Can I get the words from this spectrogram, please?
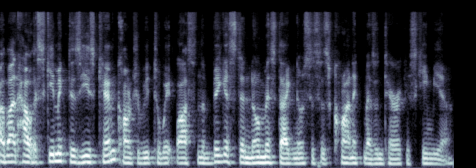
about how ischemic disease can contribute to weight loss, and the biggest and no misdiagnosis is chronic mesenteric ischemia.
